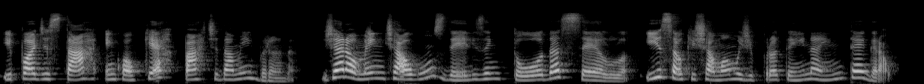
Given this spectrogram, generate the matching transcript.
e pode estar em qualquer parte da membrana. Geralmente, há alguns deles em toda a célula. Isso é o que chamamos de proteína integral.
